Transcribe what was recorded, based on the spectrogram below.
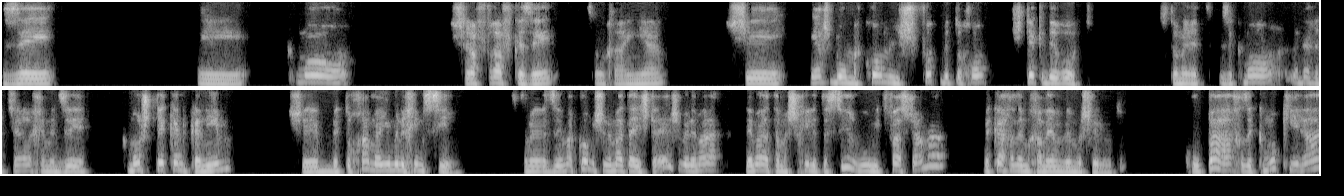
זה אה, כמו שרפרף כזה, לצורך העניין, שיש בו מקום לשפוט בתוכו שתי קדרות. זאת אומרת, זה כמו, לא יודע איך לצייר לכם את זה, כמו שתי קנקנים שבתוכם היו מניחים סיר. זאת אומרת, זה מקום שלמטה יש את האש, ולמעלה אתה משחיל את הסיר והוא נתפס שמה, וככה זה מחמם ומבשל אותו. קופח זה כמו קירה,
